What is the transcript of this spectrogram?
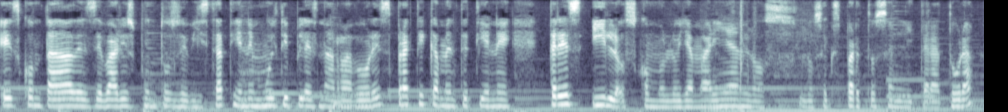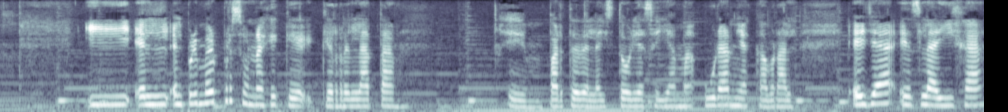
es contada desde varios puntos de vista, tiene múltiples narradores, prácticamente tiene tres hilos, como lo llamarían los, los expertos en literatura. Y el, el primer personaje que, que relata parte de la historia se llama Urania Cabral. Ella es la hija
